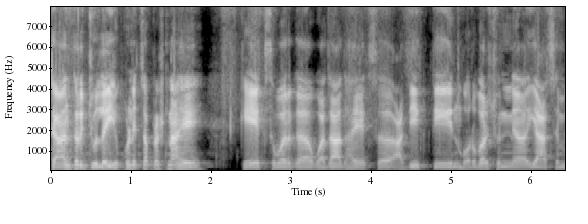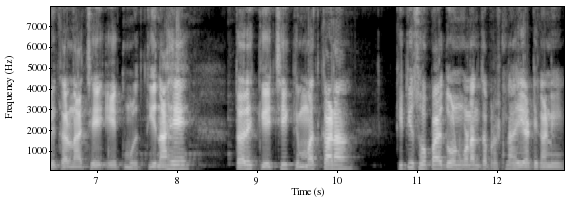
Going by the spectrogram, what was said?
त्यानंतर जुलै एकोणीसचा प्रश्न आहे. के एक्स वर्ग वजा दहा एक्स अधिक तीन बरोबर शून्य या समीकरणाचे एक मूळ तीन आहे. तर केची किंमत काढा. किती सोपा आहे? दोन गुणांचा प्रश्न आहे या ठिकाणी.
